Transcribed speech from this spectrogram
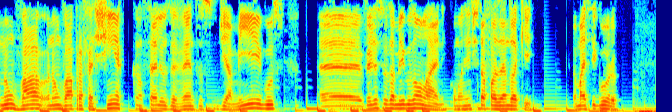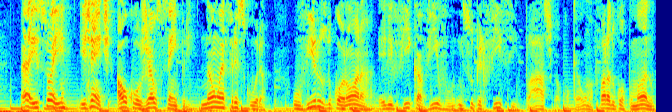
não vá, não vá para festinha, cancele os eventos de amigos, é, veja seus amigos online, como a gente está fazendo aqui. É mais seguro. É isso aí. E gente, álcool gel sempre, não é frescura. O vírus do corona, ele fica vivo em superfície, plástica ou qualquer uma, fora do corpo humano,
